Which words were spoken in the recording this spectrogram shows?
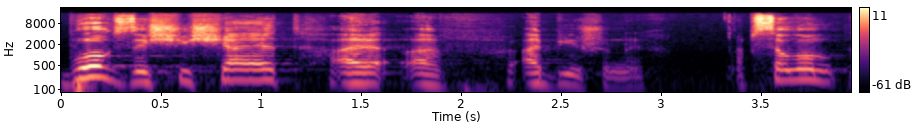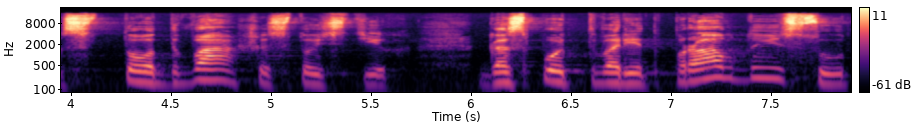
Бог защищает а, а, обиженных. Псалом 102, 6 стих. Господь творит правду и суд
